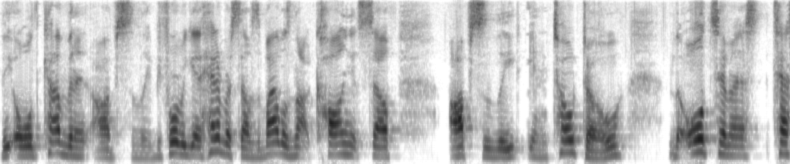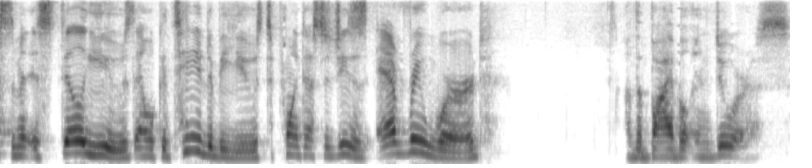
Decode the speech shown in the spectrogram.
the old covenant obsolete. Before we get ahead of ourselves, the Bible is not calling itself obsolete in toto. The Old Testament is still used and will continue to be used to point us to Jesus. Every word of the Bible endures.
